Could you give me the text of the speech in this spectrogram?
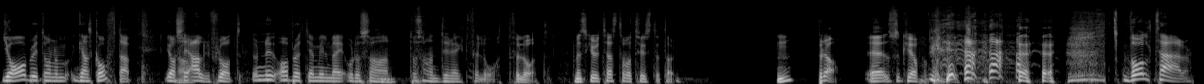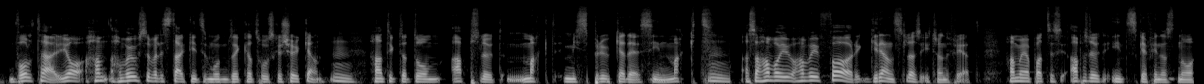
jag avbryter honom ganska ofta. Jag säger Ja. aldrig förlåt. Och nu avbröt Jamil mig och då sa han, Mm. då sa han direkt förlåt. Förlåt. Men ska du testa att vara tyst ett tag? Mm? Bra. Eh, så kan jag få prata. Voltaire. Voltaire, ja, han, han var också väldigt stark kritisk mot den katolska kyrkan. Mm. Han tyckte att de absolut maktmissbrukade sin makt. Mm. Alltså han var, ju, han var ju för gränslös yttrandefrihet. Han menar på att det absolut inte ska finnas några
